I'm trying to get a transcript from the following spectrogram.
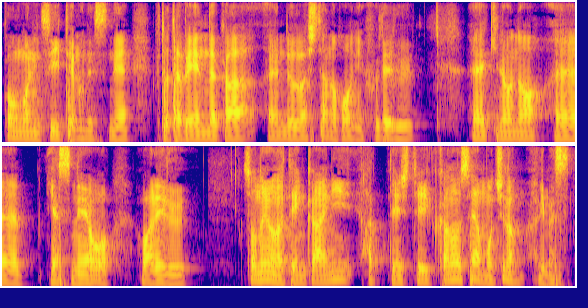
今後についてもですね、再び円高、円ドルは下の方に触れる、え、昨日の、え、安値を割れるそのような展開に発展していく可能性はもちろんあります。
